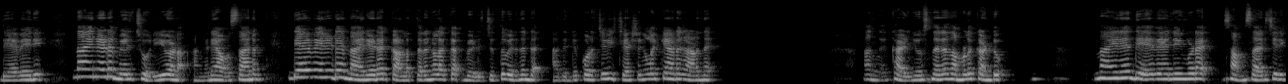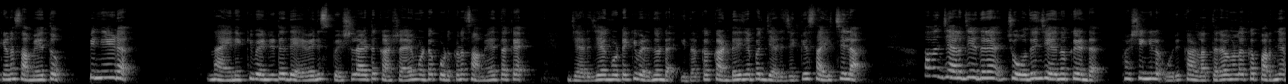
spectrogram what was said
ദേവേനി നയനയുടെ മേൽ ചൊരിയുകയാണ് അങ്ങനെ അവസാനം ദേവേനയുടെ നയനയുടെ കള്ളത്തരങ്ങളൊക്കെ വെളിച്ചത്ത് വരുന്നുണ്ട്. അതിന്റെ കുറച്ച് വിശേഷങ്ങളൊക്കെയാണ് കാണുന്നത്. അങ്ങ് കഴിഞ്ഞ ദിവസം തന്നെ നമ്മൾ കണ്ടു. നയനയും ദേവേനയും കൂടെ സംസാരിച്ചിരിക്കുന്ന സമയത്തും പിന്നീട് നയനയ്ക്ക് വേണ്ടിയിട്ട് ദേവേനി സ്പെഷ്യലായിട്ട് കഷായം കൊണ്ട് കൊടുക്കുന്ന സമയത്തൊക്കെ ജലജ അങ്ങോട്ടേക്ക് വരുന്നുണ്ട്. ഇതൊക്കെ കണ്ടു കഴിഞ്ഞപ്പോൾ ജലജയ്ക്ക് സഹിച്ചില്ല. അവൻ ജലജ ഇതിനെ ചോദ്യം ചെയ്യുന്നൊക്കെ ഉണ്ട്. പക്ഷേങ്കിൽ ഒരു കള്ളത്തരങ്ങളൊക്കെ പറഞ്ഞ്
